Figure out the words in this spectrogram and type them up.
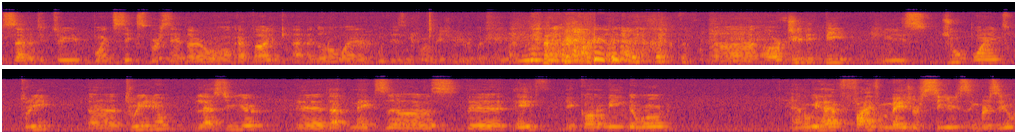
73.6% are Roman Catholic. I, I, don't know why I put this information here, but anyway. uh, our GDP is 2.3 uh, trillion last year. Uh, that makes us the eighth economy in the world. And we have five major cities in Brazil.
